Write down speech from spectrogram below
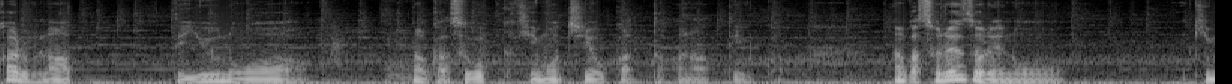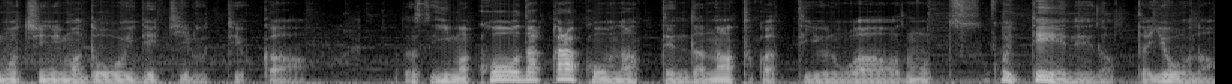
かるなっていうのはなんかすごく気持ちよかったかなっていうか。なんかそれぞれの気持ちにまあ同意できるっていうか今こうだからこうなってんだなとかっていうのがもうすごい丁寧だったような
